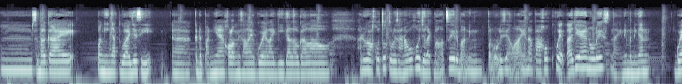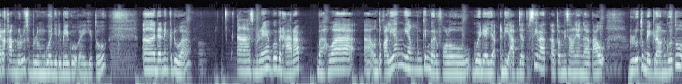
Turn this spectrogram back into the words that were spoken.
hmm, sebagai pengingat gue aja sih uh, ke depannya. Kalau misalnya gue lagi galau-galau aduh aku tuh tulisan aku kok jelek banget sih dibanding penulis yang lain. Apa aku quit aja ya nulis? Nah ini mendingan gue rekam dulu sebelum gue jadi bego kayak gitu. Uh, dan yang kedua uh, sebenarnya gue berharap bahwa uh, untuk kalian yang mungkin baru follow gue di, di abjad tersirat atau misalnya nggak tahu dulu tuh background gue tuh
